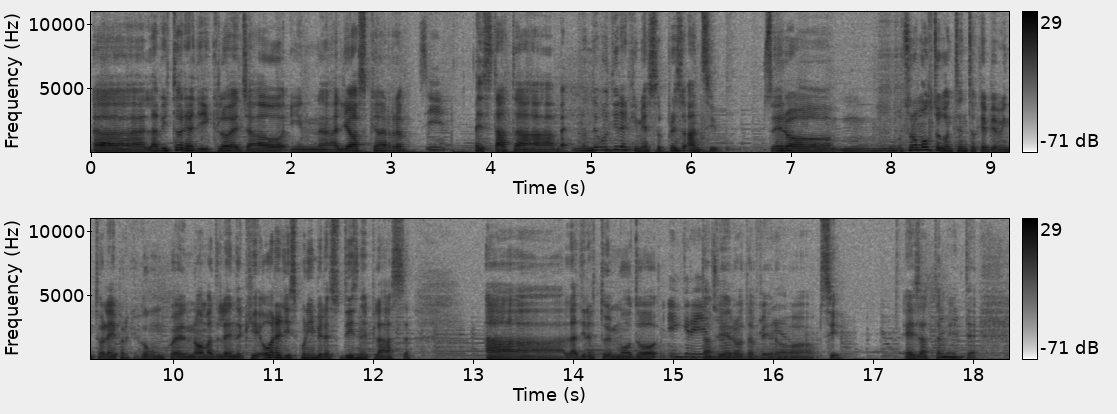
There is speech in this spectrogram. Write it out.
uh, la vittoria di Chloe Zhao in, agli Oscar sì. è stata... Beh, non devo dire che mi ha sorpreso, anzi Ero, mm, sono molto contento che abbia vinto lei perché comunque Nomadland, che ora è disponibile su Disney Plus, ha, l'ha diretto in modo Egregio, davvero, davvero... Sì, esattamente. Mm-hmm.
